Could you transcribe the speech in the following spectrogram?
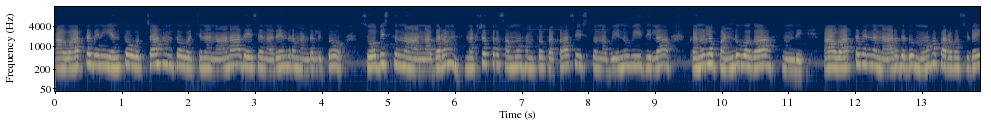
ఆ వార్త విని ఎంతో ఉత్సాహంతో వచ్చిన నానాదేశ నరేంద్ర మండలితో శోభిస్తున్న ఆ నగరం నక్షత్ర సమూహంతో ప్రకాశిస్తున్న వేణువీధిలా కనుల పండువగా ఉంది. ఆ వార్త విన్న నారదుడు మోహపరవశుడై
